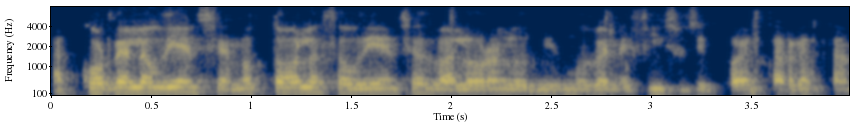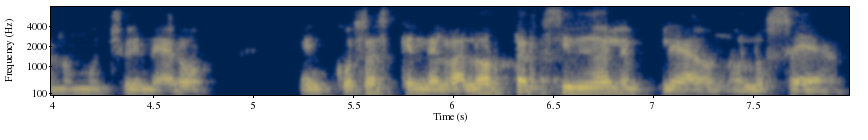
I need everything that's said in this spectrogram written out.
acorde a la audiencia. No todas las audiencias valoran los mismos beneficios y puede estar gastando mucho dinero en cosas que en el valor percibido del empleado no lo sean.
